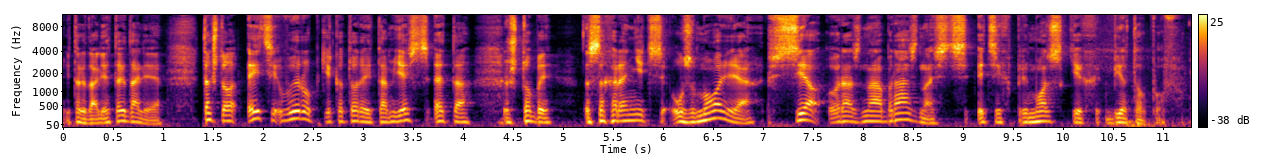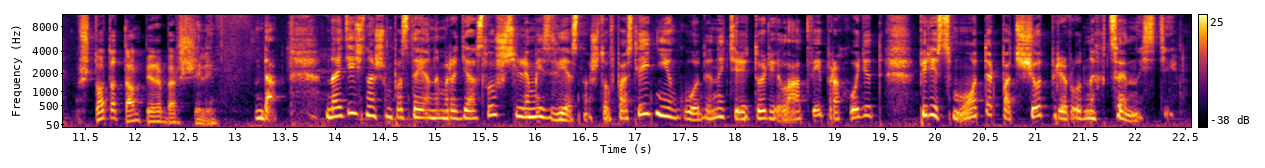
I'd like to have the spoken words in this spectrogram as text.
и так далее, и так далее. Так что эти вырубки, которые там есть, это чтобы сохранить у моря все разнообразность этих приморских биотопов. Что-то там переборщили. Да. Надеюсь, нашим постоянным радиослушателям известно, что в последние годы на территории Латвии проходит пересмотр, подсчет природных ценностей –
